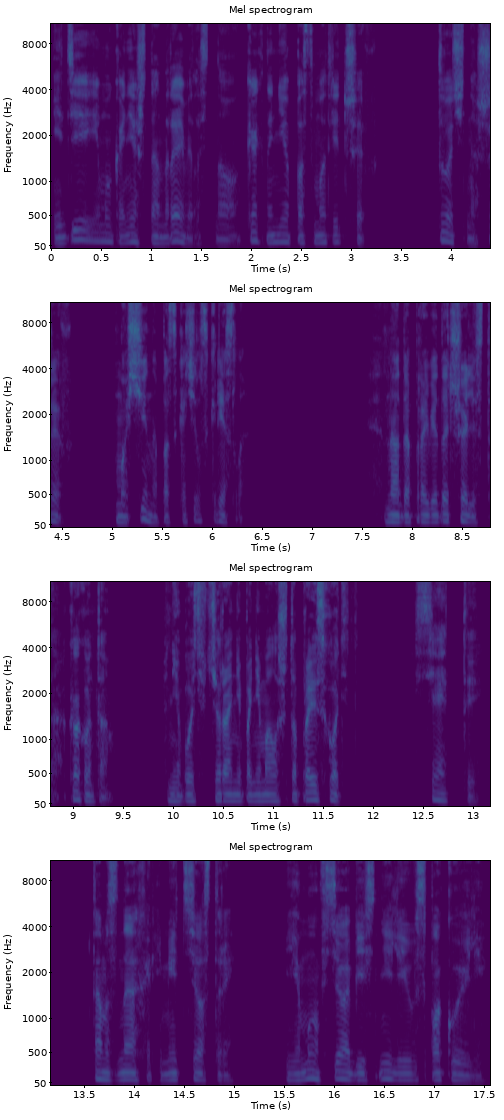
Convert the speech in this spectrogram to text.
Идея ему, конечно, нравилась, но как на нее посмотрит шеф? Точно, шеф. Мужчина подскочил с кресла. «Надо проведать Шелеста. Как он там? Небось, вчера не понимал, что происходит». «Сядь ты. Там знахари, медсестры. Ему все объяснили и успокоили.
